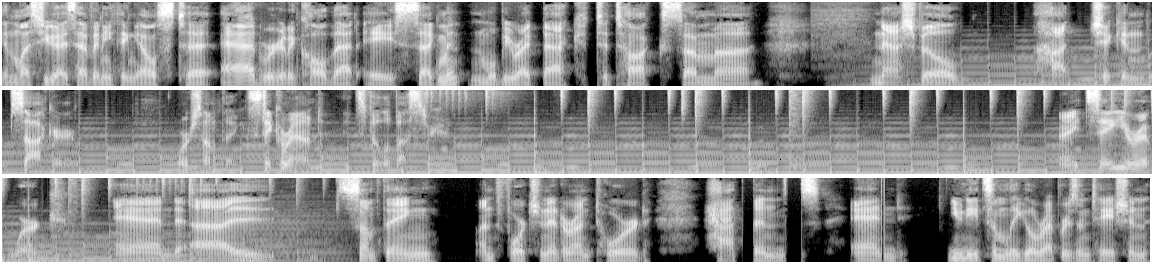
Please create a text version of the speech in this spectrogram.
unless you guys have anything else to add we're going to call that a segment and we'll be right back to talk some uh Nashville hot chicken soccer or something. Stick around. It's filibuster. All right. Say you're at work and uh, something unfortunate or untoward happens, and you need some legal representation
